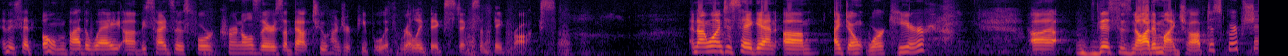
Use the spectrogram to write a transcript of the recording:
And they said, oh, and by the way, uh, besides those four colonels, there's about 200 people with really big sticks and big rocks. And I wanted to say again, um, I don't work here. Uh, this is not in my job description.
